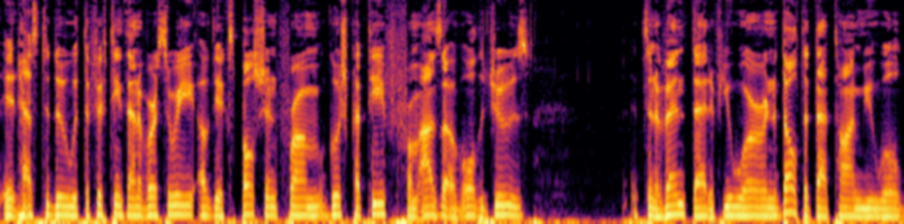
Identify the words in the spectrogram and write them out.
It has to do with the 15th anniversary of the expulsion from Gush Katif, from Gaza, of all the Jews. It's an event that, if you were an adult at that time, you will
